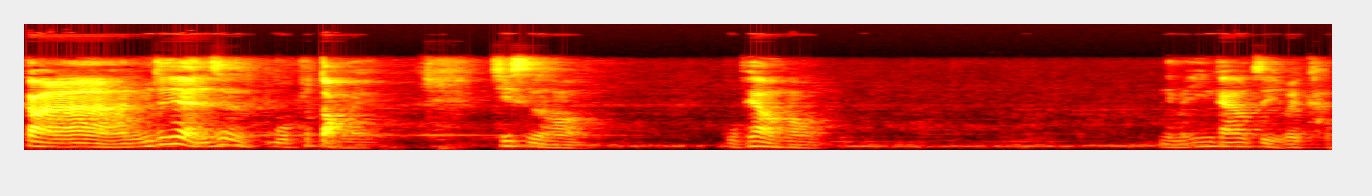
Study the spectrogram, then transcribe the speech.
干嘛？你们这些人是我不懂哎。其实哈，股票哈。你们应该要自己会看，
